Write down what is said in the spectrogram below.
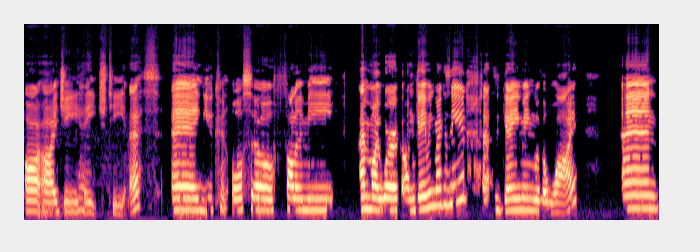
R I G H T S. And you can also follow me and my work on Gayming Magazine. That's gaming with a Y. And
